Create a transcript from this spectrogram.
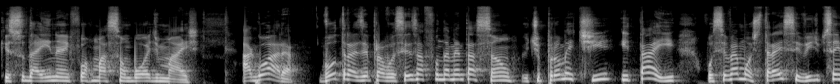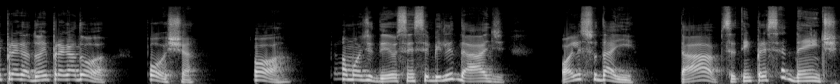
que isso daí não é informação boa demais. Agora, vou trazer para vocês a fundamentação. Eu te prometi e tá aí. Você vai mostrar esse vídeo para ser empregador, empregador. Poxa, ó, pelo amor de Deus, sensibilidade. Olha isso daí, tá? Você tem precedente.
